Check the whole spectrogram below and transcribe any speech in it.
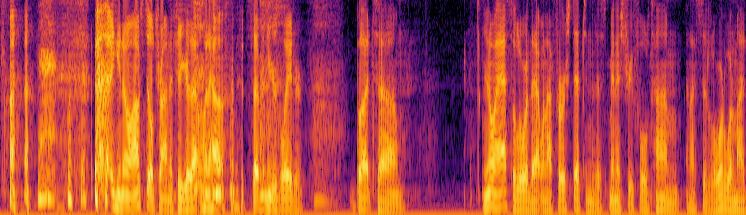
you know, I'm still trying to figure that one out seven years later. But, um, you know, I asked the Lord that when I first stepped into this ministry full time, and I said, Lord, what am I?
